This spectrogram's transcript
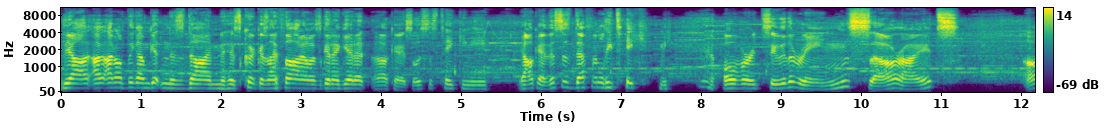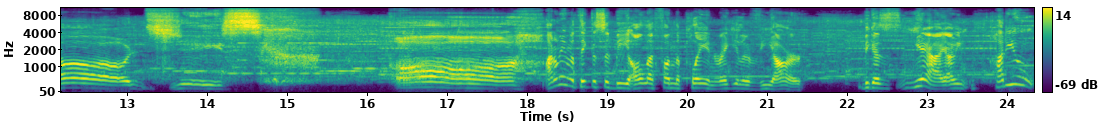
Yeah, I, I don't think I'm getting this done as quick as I thought I was gonna get it. Okay, so this is taking me... Yeah, okay, this is definitely taking me over to the rings. Alright. Oh, jeez. Oh, I don't even think this would be all that fun to play in regular VR. Because, yeah, I mean, how do you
